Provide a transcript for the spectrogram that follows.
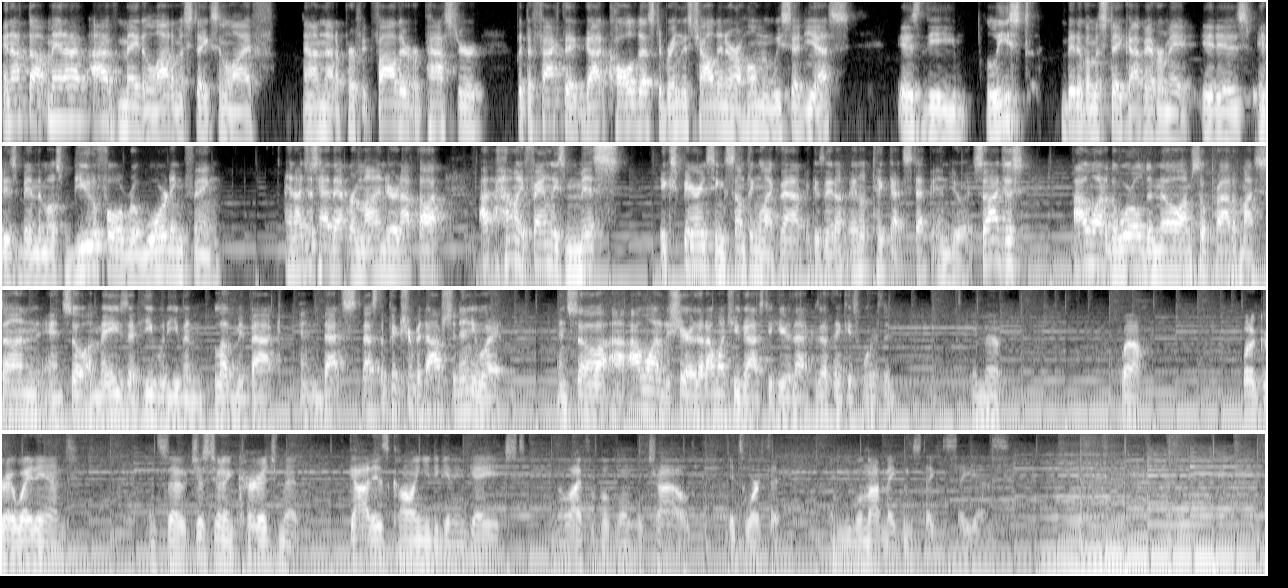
And I thought, man, I've, I've made a lot of mistakes in life. Now, I'm not a perfect father or pastor, but the fact that God called us to bring this child into our home and we said yes is the least bit of a mistake I've ever made. It is it has been the most beautiful, rewarding thing. And I just had that reminder and I thought how many families miss experiencing something like that because they don't they don't take that step into it. So I just I wanted the world to know I'm so proud of my son and so amazed that he would even love me back. And that's that's the picture of adoption anyway. And so I, I wanted to share that. I want you guys to hear that because I think it's worth it. Amen. Wow. What a great way to end. And so, just an encouragement God is calling you to get engaged in the life of a vulnerable child. It's worth it, and you will not make the mistake to say yes.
